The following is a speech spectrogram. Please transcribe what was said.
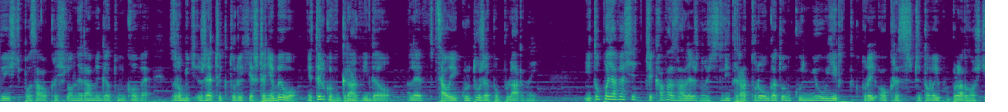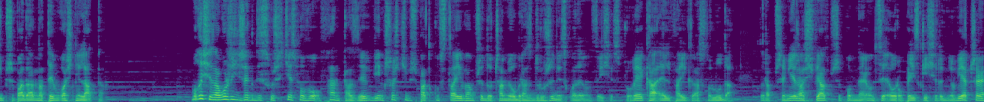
wyjść poza określone ramy gatunkowe, zrobić rzeczy, których jeszcze nie było, nie tylko w grach wideo, ale w całej kulturze popularnej. I tu pojawia się ciekawa zależność z literaturą gatunku New Weird, której okres szczytowej popularności przypada na te właśnie lata. Mogę się założyć, że gdy słyszycie słowo fantazy, w większości przypadków staje wam przed oczami obraz drużyny składającej się z człowieka, elfa i krasnoluda, która przemierza świat przypominający europejskie średniowiecze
